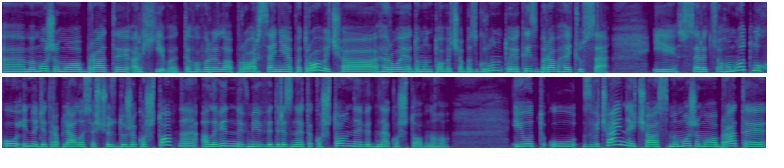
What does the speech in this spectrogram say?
Е, ми можемо брати архіви. Ти говорила про Арсенія Петровича, героя Домонтовича без ґрунту, який збирав геть усе. І серед цього мотлуху іноді траплялося щось дуже коштовне, але він не вмів відрізнити коштовне від некоштовного. І от у звичайний час ми можемо брати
